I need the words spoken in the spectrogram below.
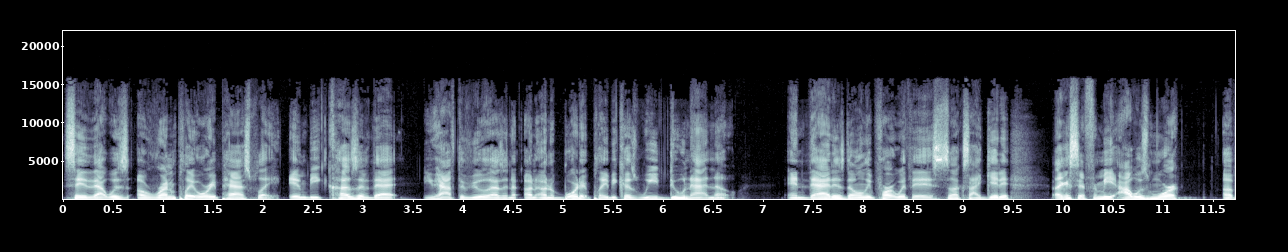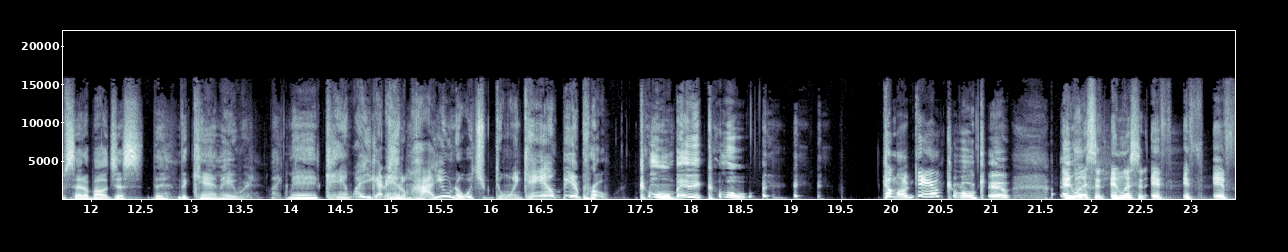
say that was a run play or a pass play. And because of that, you have to view it as an, an, an aborted play because we do not know. And that is the only part with it. It sucks. I get it. Like I said, for me, I was more upset about just the, the Cam Heyward. Like, man, Cam, why you gotta hit him high? You know what you're doing, Cam. Be a pro. Come on, baby. Come on. come on, Cam. Come on, Cam. And You- listen, and listen. If if if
